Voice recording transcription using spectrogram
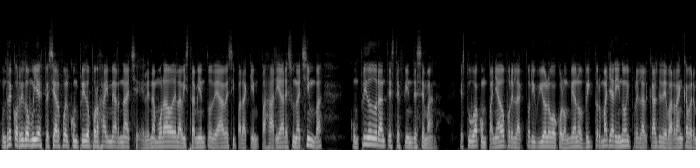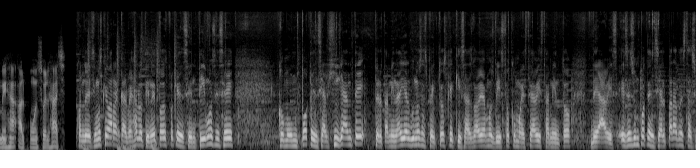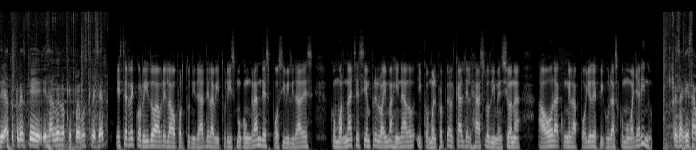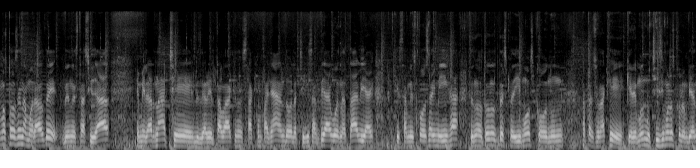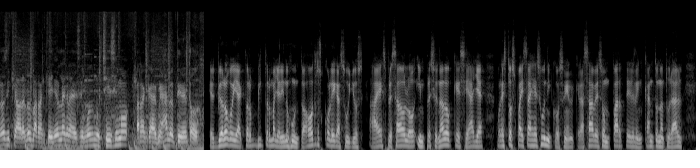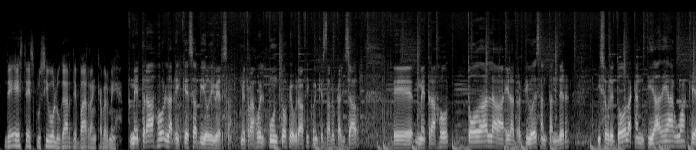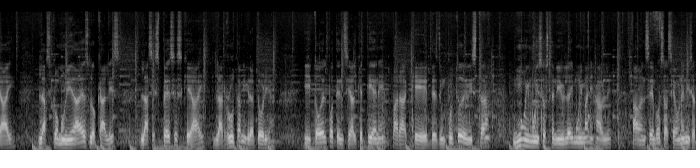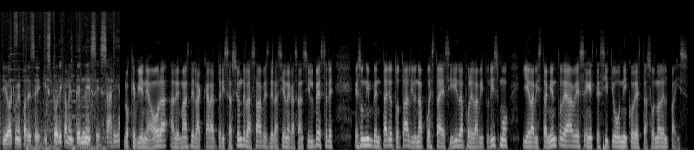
Un recorrido muy especial fue el cumplido por Jaime Arnache, el enamorado del avistamiento de aves y para quien pajarear es una chimba, cumplido durante este fin de semana. Estuvo acompañado por el actor y biólogo colombiano Víctor Mayarino y por el alcalde de Barranca Bermeja, Alfonso El Hach. Cuando decimos que Barranca Bermeja lo tiene todo es porque sentimos ese como un potencial gigante, pero también hay algunos aspectos que quizás no habíamos visto, como este avistamiento de aves. ¿Ese es un potencial para nuestra ciudad? ¿Tú crees que es algo en lo que podemos crecer? Este recorrido abre la oportunidad del aviturismo con grandes posibilidades, como Arnache siempre lo ha imaginado y como el propio alcalde El Haas lo dimensiona ahora con el apoyo de figuras como Vallarino. Pues aquí estamos todos enamorados de, de nuestra ciudad, Emil Arnache, Luis Gabriel Tabá que nos está acompañando, la Chiqui Santiago, Natalia, aquí está mi esposa y mi hija. Entonces nosotros nos despedimos con una persona que queremos muchísimo los colombianos y que ahora los barranqueños le agradecemos muchísimo. Barranca Bermeja lo tiene todo. El biólogo y actor Víctor Mayarino junto a otros colegas suyos ha expresado lo impresionado que se halla por estos paisajes únicos en el que las aves son parte del encanto natural de este exclusivo lugar de Barranca Bermeja. Me trajo la riqueza biodiversa me trajo el punto geográfico en que está localizado, eh, me trajo todo el atractivo de Santander y sobre todo la cantidad de agua que hay, las comunidades locales, las especies que hay, la ruta migratoria y todo el potencial que tiene para que desde un punto de vista muy muy sostenible y muy manejable avancemos hacia una iniciativa que me parece históricamente necesaria. Lo que viene ahora, además de la caracterización de las aves de la Ciénaga San Silvestre, es un inventario total y una apuesta decidida por el aviturismo y el avistamiento de aves en este sitio único de esta zona del país.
